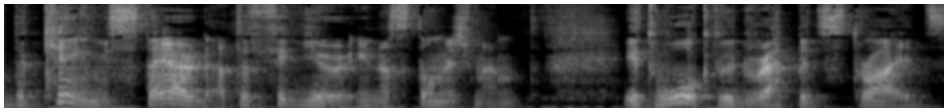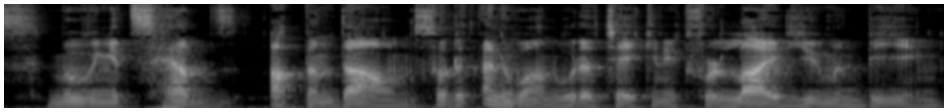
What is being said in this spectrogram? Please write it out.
The king stared at the figure in astonishment. It walked with rapid strides, moving its head up and down so that anyone would have taken it for a live human being.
